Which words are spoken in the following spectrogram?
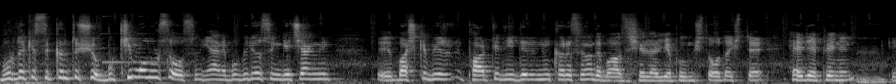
buradaki sıkıntı şu. Bu kim olursa olsun yani bu biliyorsun geçen gün e, başka bir parti liderinin karısına da bazı şeyler yapılmıştı. O da işte HDP'nin e,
